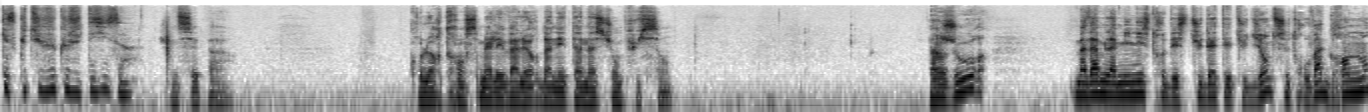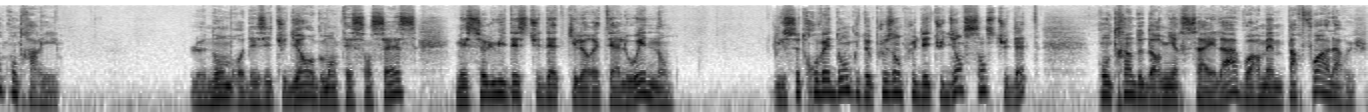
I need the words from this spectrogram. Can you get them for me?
Qu'est-ce que tu veux que je dise? Je ne sais pas. Qu'on leur transmet les valeurs d'un État-nation puissant. Un jour, Madame la ministre des Studettes étudiantes se trouva grandement contrariée. Le nombre des étudiants augmentait sans cesse, mais celui des studettes qui leur était alloué, non. Il se trouvait donc de plus en plus d'étudiants sans studettes, contraints de dormir çà et là, voire même parfois à la rue.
